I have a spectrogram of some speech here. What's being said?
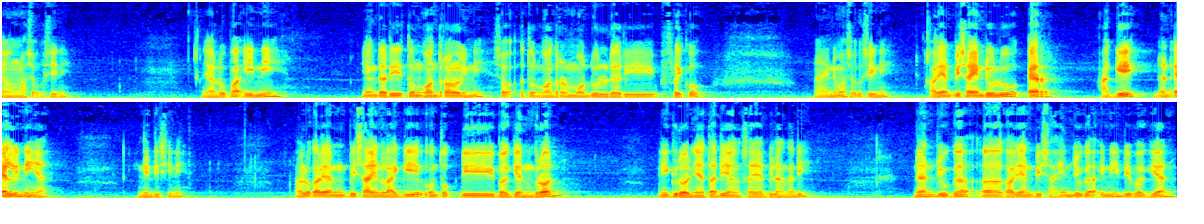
yang masuk ke sini. Jangan lupa ini yang dari tune control ini so, tune control modul dari Fleco nah ini masuk ke sini. Kalian pisahin dulu R AG dan L ini ya. Ini di sini. Lalu kalian pisahin lagi untuk di bagian ground. Ini groundnya tadi yang saya bilang tadi. Dan juga e, kalian pisahin juga ini di bagian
